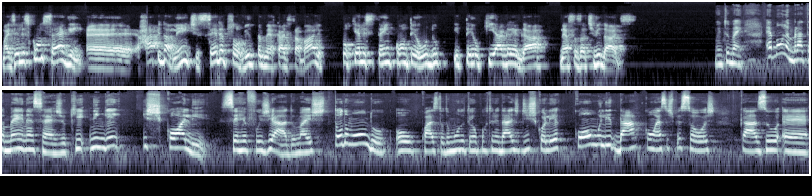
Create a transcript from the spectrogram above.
mas eles conseguem é, rapidamente ser absorvidos pelo mercado de trabalho porque eles têm conteúdo e têm o que agregar nessas atividades. Muito bem. É bom lembrar também, né, Sérgio, que ninguém escolhe ser refugiado, mas todo mundo, ou quase todo mundo, tem a oportunidade de escolher como lidar com essas pessoas caso é,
